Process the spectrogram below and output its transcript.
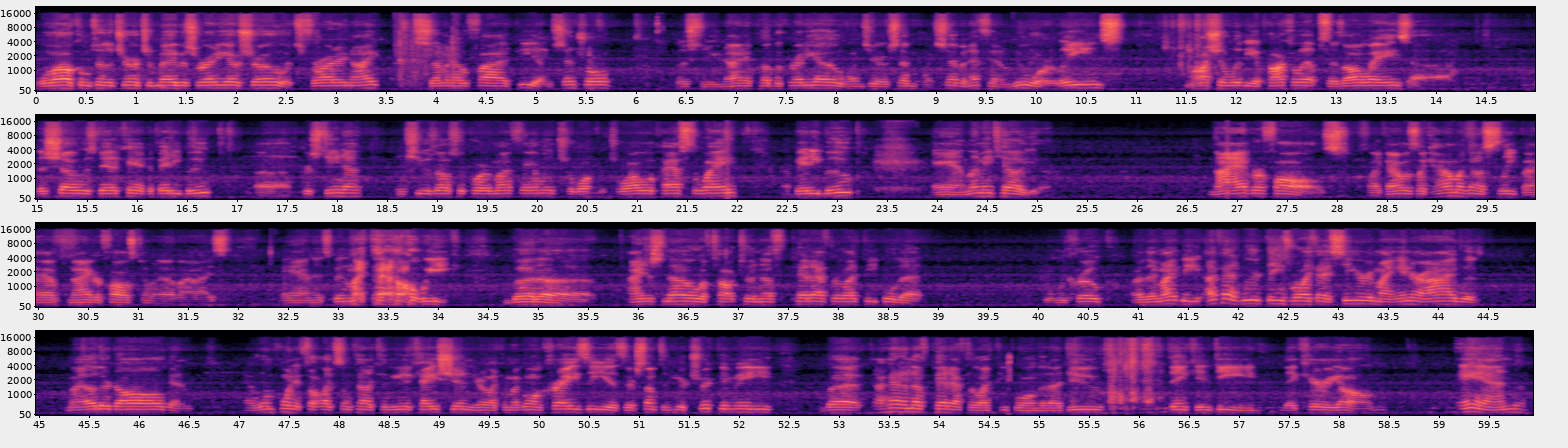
Welcome to the Church of Mabus radio show. It's Friday night, 7.05 p.m. Central. Listen to United Public Radio, 107.7 FM, New Orleans. Moshing with the apocalypse, as always. Uh, this show is dedicated to Betty Boop, uh, Christina, and she was also part of my family. Chihuahua, Chihuahua passed away. Uh, Betty Boop. And let me tell you, Niagara Falls like I was like, how am I going to sleep? I have Niagara Falls coming out of my eyes, and it's been like that all week. But uh, I just know I've talked to enough pet afterlife people that when we croak, or they might be. I've had weird things where like I see her in my inner eye with my other dog, and at one point it felt like some kind of communication. You're like, am I going crazy? Is there something here tricking me? But I've had enough pet afterlife people on that I do think indeed they carry on. And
